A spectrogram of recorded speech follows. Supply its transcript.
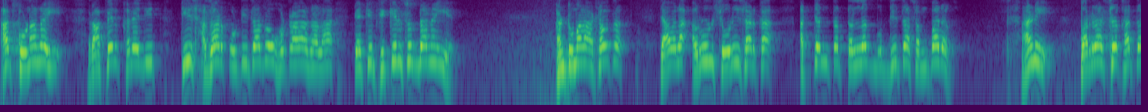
आज कोणालाही राफेल खरेदीत तीस हजार कोटीचा जो घोटाळा झाला त्याची फिकीरसुद्धा नाही आहे आणि तुम्हाला आठवतं त्यावेळेला अरुण शोरीसारखा अत्यंत तल्लक बुद्धीचा संपादक. आणि परराष्ट्र खातं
